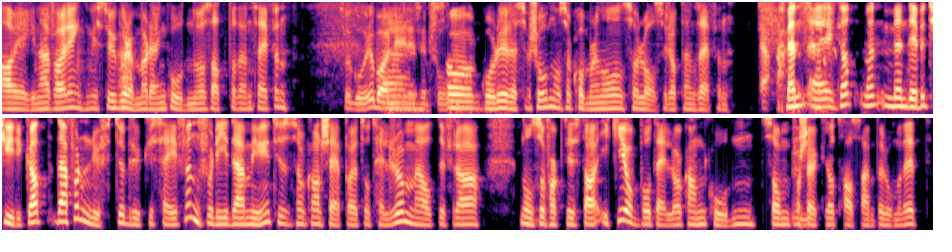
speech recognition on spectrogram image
av egen erfaring. Hvis du glemmer den koden du har satt på den safen, Så går du bare ned i resepsjonen. Så går du i resepsjonen, og så kommer det noen, så låser de opp den safen. Ja. Men, eh. Men, men det betyr ikke at det er fornuftig å bruke safen, fordi det er mye som kan skje på et hotellrom, med alt ifra noen som faktisk da ikke jobber på hotellet og kan koden, som Mm. forsøker å ta seg inn på rommet ditt,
